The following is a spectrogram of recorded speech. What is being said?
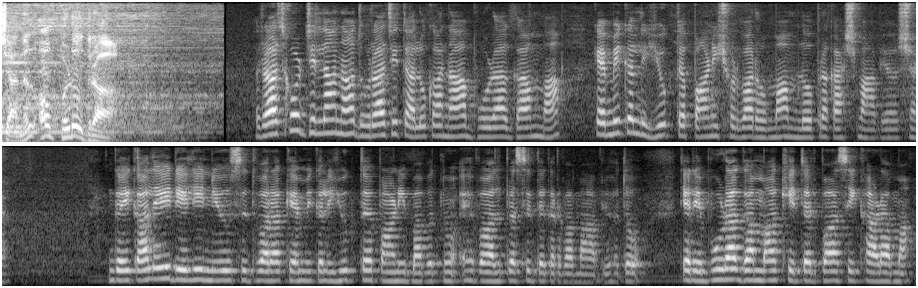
ચેનલ ઓફ વડોદરા. રાજકોટ જિલ્લાના ધોરાજી તાલુકાના ભોળા ગામમાં કેમિકલ યુક્ત પાણી છોડવાનો મામલો પ્રકાશમાં આવ્યો છે. ગઈકાલે ડેલી ન્યૂઝ દ્વારા કેમિકલ યુક્ત પાણી બાબતનો અહેવાલ પ્રસિદ્ધ કરવામાં આવ્યો હતો. ત્યારે ભોળા ગામમાં ખેતર પાસે ખાડામાં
